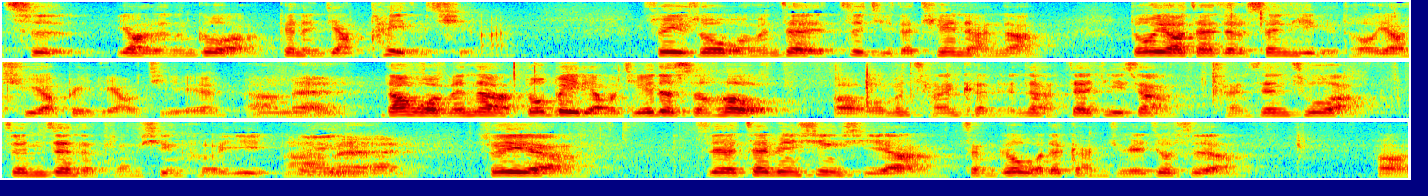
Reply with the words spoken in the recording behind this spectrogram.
次，要能够啊跟人家配得起来，所以说我们在自己的天然呢、啊。都要在这个身体里头要需要被了结。阿门。当我们呢都被了结的时候，啊，我们才可能呢在地上产生出啊真正的同心合意。阿门。所以啊，这这篇信息啊，整个我的感觉就是啊，啊。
